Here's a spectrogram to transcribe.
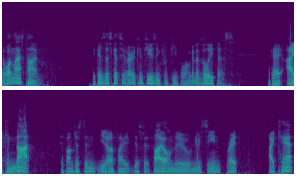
So one last time because this gets very confusing for people. I'm going to delete this. Okay, I cannot, if I'm just in, you know, if I just hit File, New, New Scene, right? I can't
